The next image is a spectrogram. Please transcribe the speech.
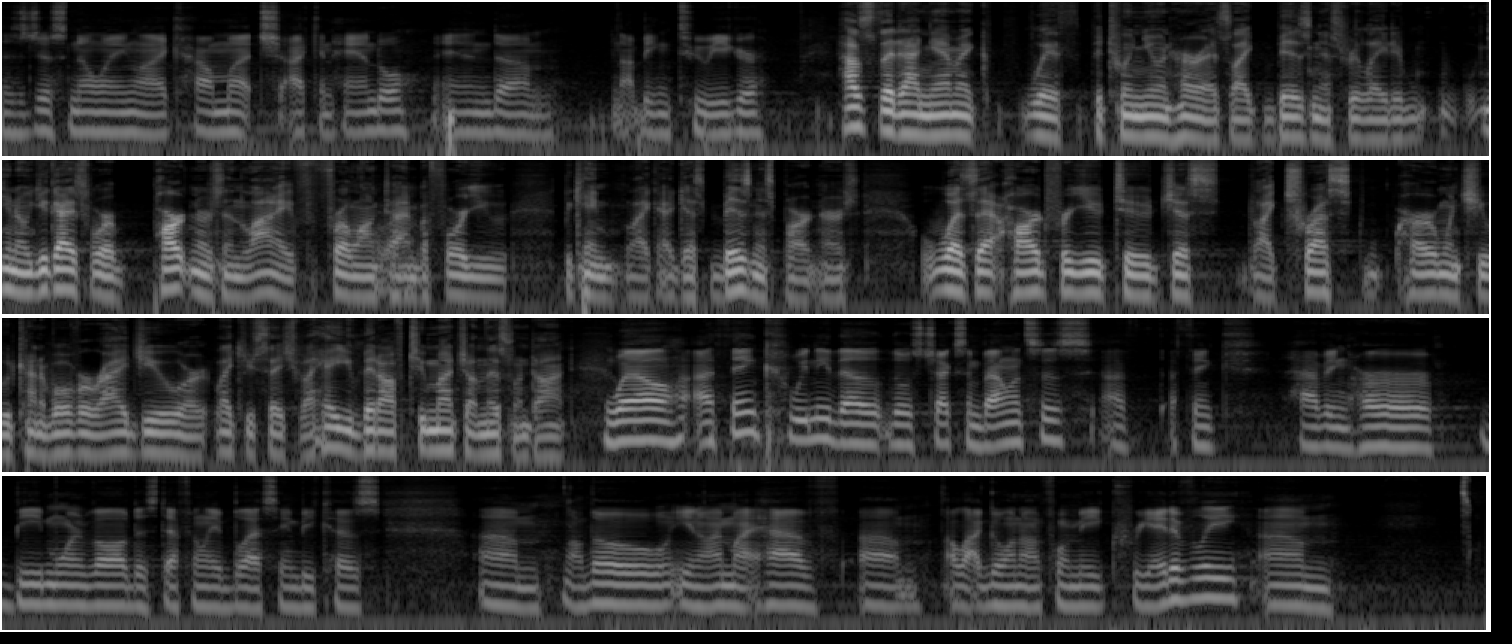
is just knowing like how much I can handle and um, not being too eager. How's the dynamic with between you and her as like business related? You know, you guys were partners in life for a long time before you became like I guess business partners. Was that hard for you to just like trust her when she would kind of override you, or like you say, she's like, "Hey, you bit off too much on this one, Don." Well, I think we need tho- those checks and balances. I, I think having her be more involved is definitely a blessing because um, although you know I might have um, a lot going on for me creatively, um,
